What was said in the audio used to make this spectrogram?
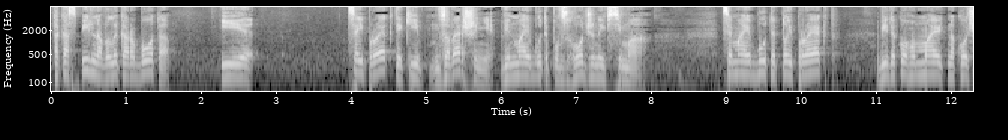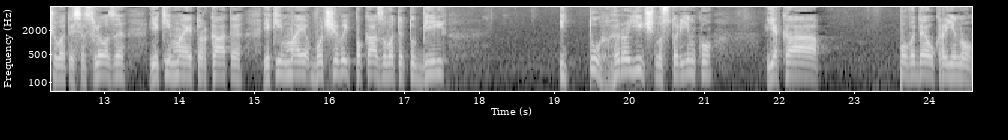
така спільна велика робота. І цей проект, який в завершенні, він має бути повзгоджений всіма. Це має бути той проект, від якого мають накочуватися сльози, який має торкати, який має, вочевидь, показувати ту біль і ту героїчну сторінку, яка поведе Україну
